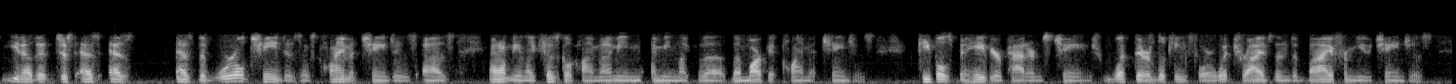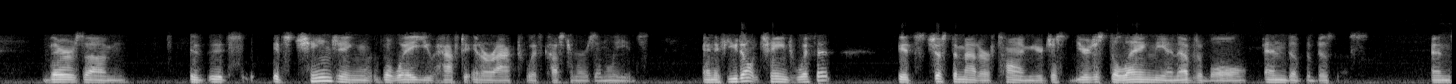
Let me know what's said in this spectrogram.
you know that just as as as the world changes, as climate changes, as I don't mean like physical climate, I mean I mean like the the market climate changes. People's behavior patterns change. What they're looking for, what drives them to buy from you changes. There's um, it, it's it's changing the way you have to interact with customers and leads. And if you don't change with it, it's just a matter of time. You're just you're just delaying the inevitable end of the business. And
